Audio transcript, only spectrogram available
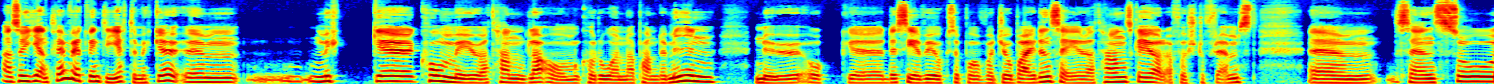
Alltså egentligen vet vi inte jättemycket. Um, mycket kommer ju att handla om coronapandemin nu och uh, det ser vi också på vad Joe Biden säger att han ska göra först och främst. Um, sen så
